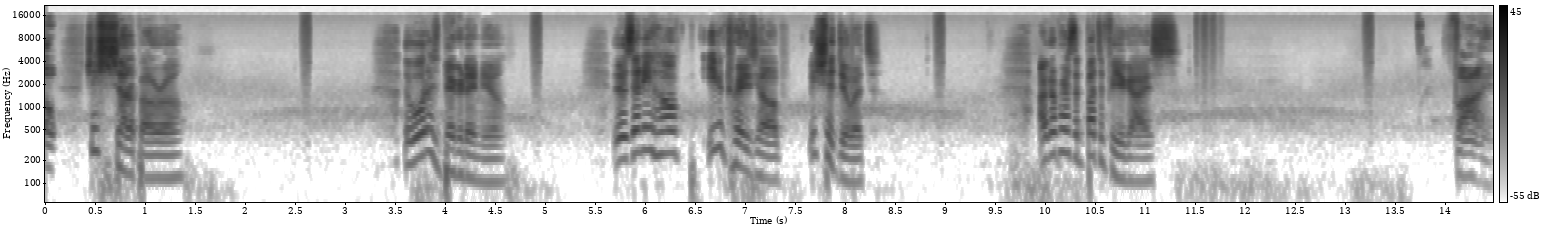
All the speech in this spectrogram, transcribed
Oh. Just shut up, Elro. The world is bigger than you. If there's any hope, even crazy hope, we should do it. I'm gonna press a button for you guys. Fine,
